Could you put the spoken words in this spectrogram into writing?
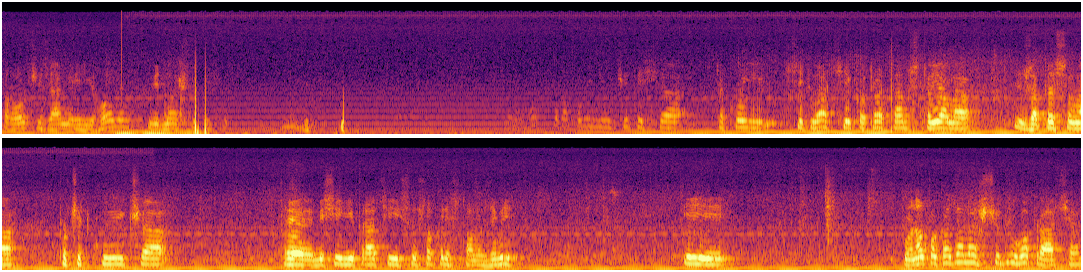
пророчі заміри Єгови відносно. Господа повинні вчитися такої ситуації, яка там стояла, записана, початкуюча при місійній праці Ісуса Христа на землі. І вона показала, що друга праця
